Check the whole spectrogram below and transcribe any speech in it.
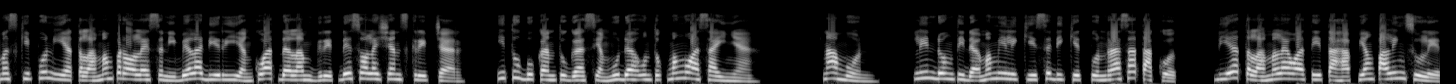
Meskipun ia telah memperoleh seni bela diri yang kuat dalam Great Desolation Scripture, itu bukan tugas yang mudah untuk menguasainya. Namun, Lindung tidak memiliki sedikit pun rasa takut. Dia telah melewati tahap yang paling sulit.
